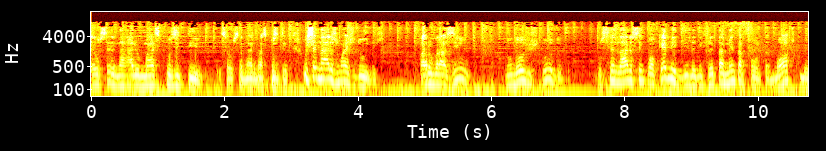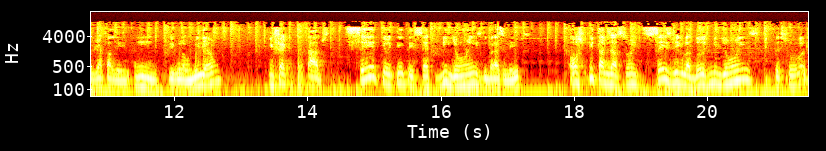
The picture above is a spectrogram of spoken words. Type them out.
é o, cenário mais positivo. Esse é o cenário mais positivo. Os cenários mais duros. Para o Brasil, no novo estudo, o cenário sem qualquer medida de enfrentamento aponta mortos, como eu já falei, 1,1 milhão, infectados 187 milhões de brasileiros, hospitalizações de 6,2 milhões de pessoas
